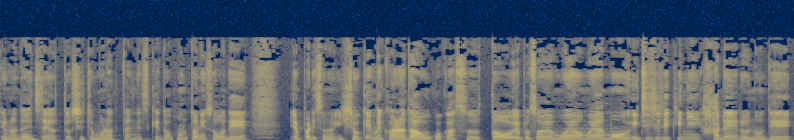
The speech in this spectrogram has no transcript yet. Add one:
ていうのは大事だよって教えてもらったんですけど本当にそうでやっぱりその一生懸命体を動かすとやっぱそういうモヤモヤも一時的に晴れるので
